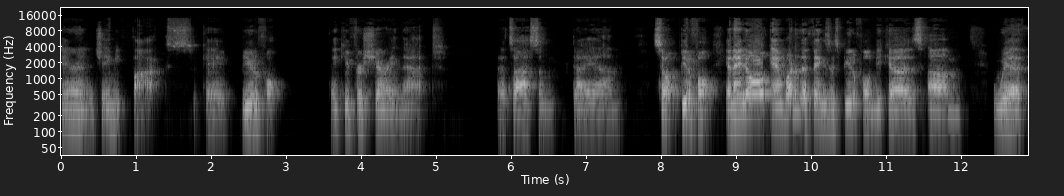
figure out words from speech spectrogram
Taryn, Jamie Fox. Okay, beautiful. Thank you for sharing that. That's awesome, Diane. So beautiful. And I know, and one of the things that's beautiful because um, with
